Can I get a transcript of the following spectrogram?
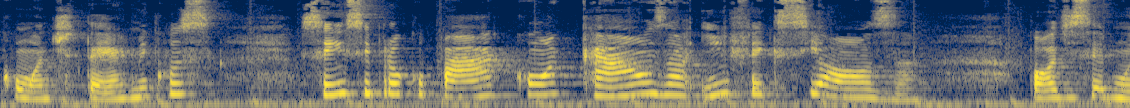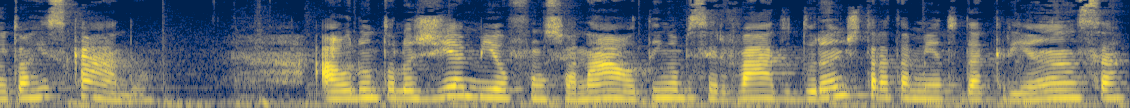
com antitérmicos sem se preocupar com a causa infecciosa. Pode ser muito arriscado. A odontologia miofuncional tem observado durante o tratamento da criança,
